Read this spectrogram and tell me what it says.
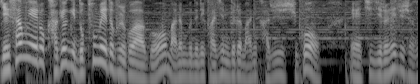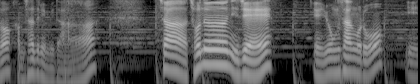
예상외로 가격이 높음에도 불구하고 많은 분들이 관심들을 많이 가져주시고 예, 지지를 해주셔서 감사드립니다. 자, 저는 이제 예, 영상으로 이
